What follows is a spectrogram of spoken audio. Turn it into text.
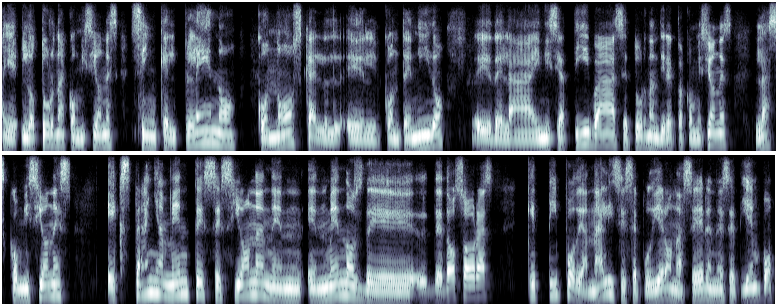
eh, lo turna a comisiones sin que el Pleno conozca el, contenido eh, de la iniciativa, se turnan directo a comisiones. Las comisiones extrañamente sesionan en, menos de, dos horas qué tipo de análisis se pudieron hacer en ese tiempo.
